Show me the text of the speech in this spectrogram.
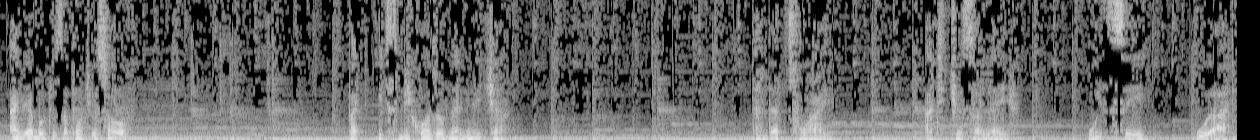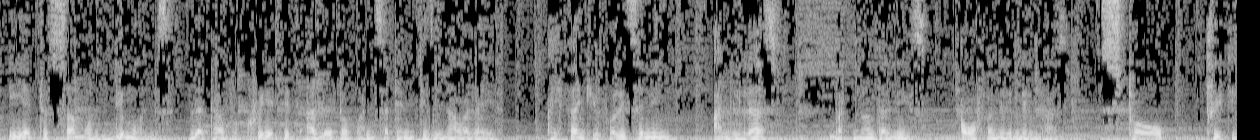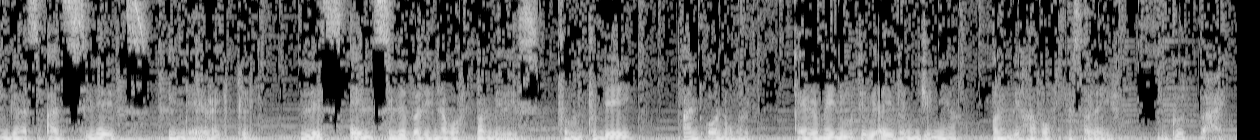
unable to support yourself, but it's because of the nature. And that's why at Choice Life we say we are here to summon demons that have created a lot of uncertainties in our life. I thank you for listening and last but not the least, our family members. Stop treating us as slaves indirectly. Let's end slavery in our families from today and onward. I remain Mutebi Ivan Jr. on behalf of the Life. Goodbye.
